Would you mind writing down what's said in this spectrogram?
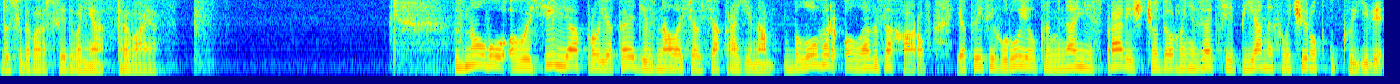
Досудове розслідування триває. Знову весілля, про яке дізналася вся країна. Блогер Олег Захаров, який фігурує у кримінальній справі щодо організації п'яних вечірок у Києві,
